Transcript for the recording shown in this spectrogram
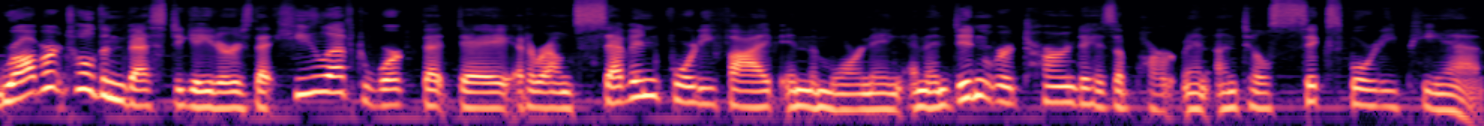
Robert told investigators that he left work that day at around 7:45 in the morning and then didn't return to his apartment until 6:40 p.m.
